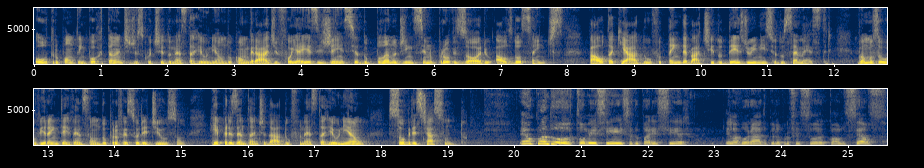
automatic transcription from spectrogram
Outro ponto importante discutido nesta reunião do Congrade foi a exigência do plano de ensino provisório aos docentes, pauta que a ADUFO tem debatido desde o início do semestre. Vamos ouvir a intervenção do professor Edilson, representante da ADUFO nesta reunião, sobre este assunto. Eu, quando tomei ciência do parecer elaborado pelo professor Paulo Celso,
